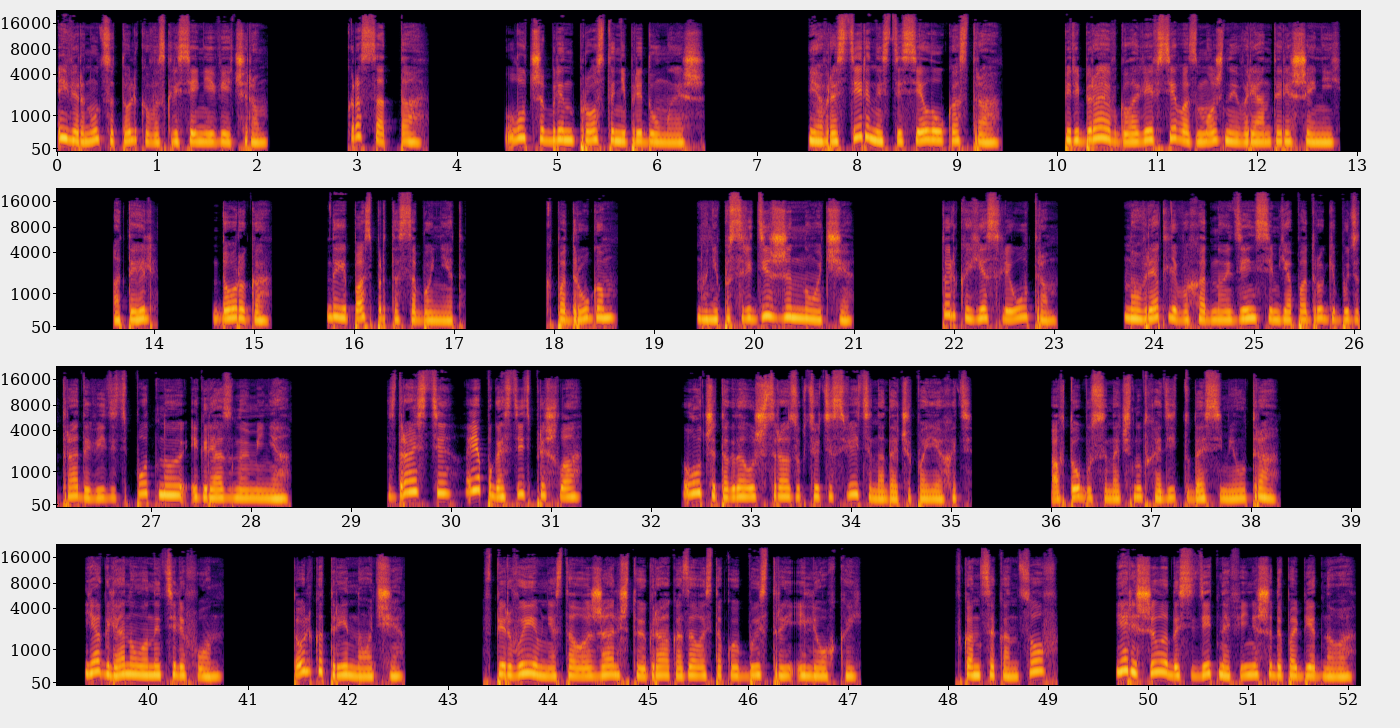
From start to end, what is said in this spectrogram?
и вернутся только в воскресенье вечером. Красота! Лучше, блин, просто не придумаешь. Я в растерянности села у костра, перебирая в голове все возможные варианты решений. Отель, дорого, да и паспорта с собой нет. К подругам, но не посреди же ночи. Только если утром. Но вряд ли в выходной день семья подруги будет рада видеть потную и грязную меня. Здрасте, а я погостить пришла. Лучше тогда уж сразу к тете Свете на дачу поехать. Автобусы начнут ходить туда с семи утра. Я глянула на телефон. Только три ночи. Впервые мне стало жаль, что игра оказалась такой быстрой и легкой. В конце концов, я решила досидеть на финише до победного.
